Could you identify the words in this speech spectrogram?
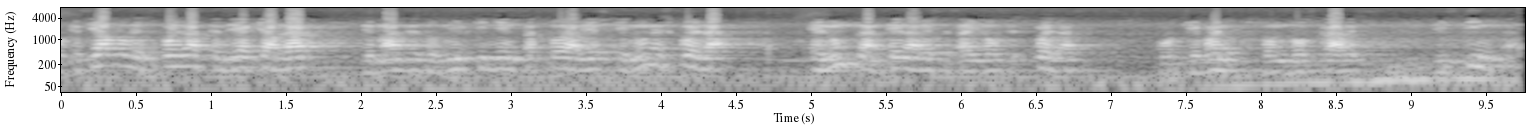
porque si hablo de escuelas tendría que hablar de más de 2.500, toda vez que en una escuela, en un plantel a veces hay dos escuelas, porque bueno, son dos claves distintas.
